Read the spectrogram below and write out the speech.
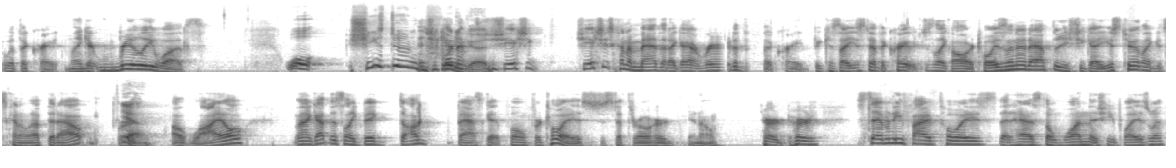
with the crate. Like it really was. well, she's doing And she pretty kind of good. she actually she actually is kind of mad that I got rid of the crate because I used to have the crate with just like all her toys in it after she got used to it, like it's kind of left it out for Yeah. a while. And I got this like big dog basket full for toys just to throw her, you know, her her 75 toys that has the one that she plays with.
